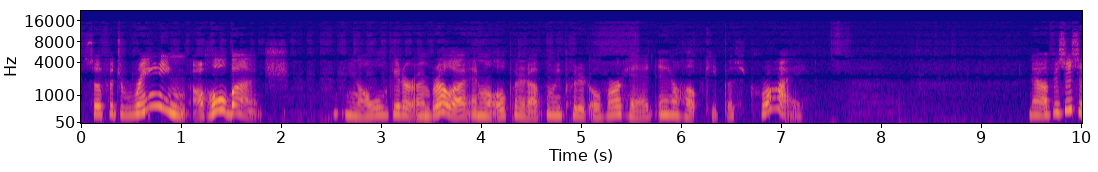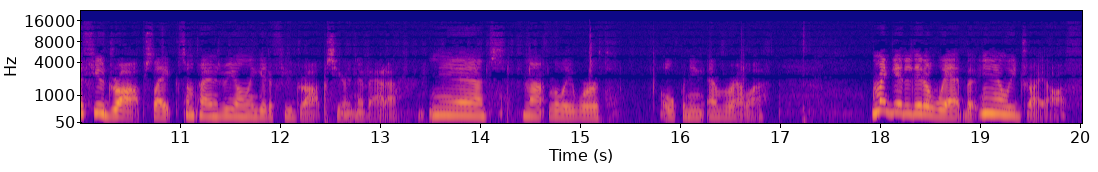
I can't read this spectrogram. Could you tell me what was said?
So if it's raining a whole bunch, you know, we'll get our umbrella and we'll open it up and we put it over our head and it'll help keep us dry. Now, if it's just a few drops, like sometimes we only get a few drops here in Nevada, yeah, it's not really worth opening umbrella. It might get a little wet, but, you know, we dry off.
